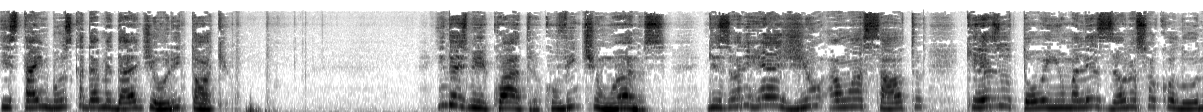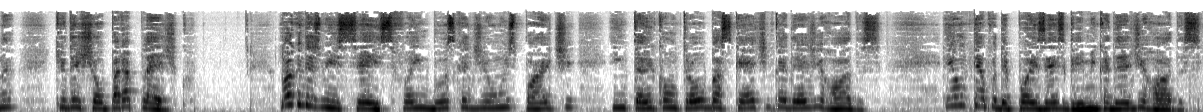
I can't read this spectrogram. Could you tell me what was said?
e está em busca da medalha de ouro em Tóquio. Em 2004, com 21 anos, Ghisoni reagiu a um assalto que resultou em uma lesão na sua coluna que o deixou paraplégico. Logo em 2006, foi em busca de um esporte, então encontrou o basquete em cadeira de rodas. E um tempo depois, a esgrima em cadeira de rodas.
